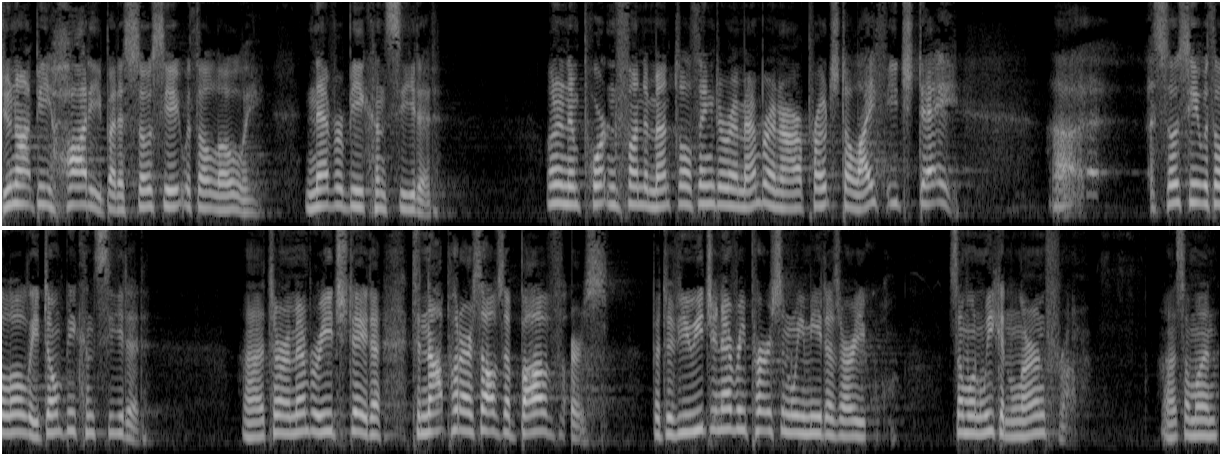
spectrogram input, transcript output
Do not be haughty, but associate with the lowly. Never be conceited. What an important fundamental thing to remember in our approach to life each day. Uh, associate with the lowly. Don't be conceited. Uh, to remember each day to, to not put ourselves above others, but to view each and every person we meet as our equal, someone we can learn from, uh, someone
